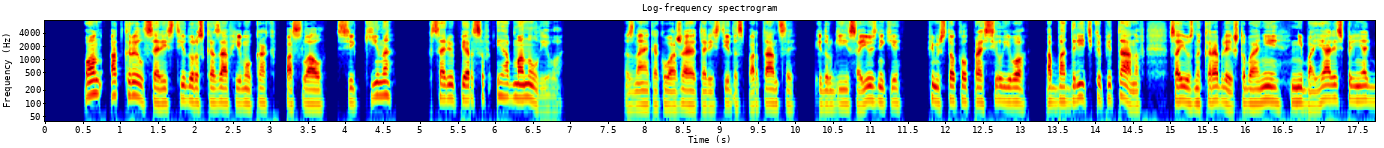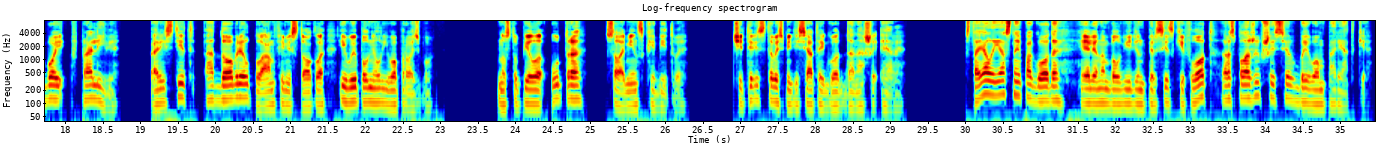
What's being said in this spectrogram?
Он открылся Аристиду, рассказав ему, как послал Сикина к царю персов и обманул его. Зная, как уважают Аристида спартанцы и другие союзники, Фемистокл просил его ободрить капитанов союзных кораблей, чтобы они не боялись принять бой в проливе. Аристид одобрил план Фемистокла и выполнил его просьбу. Наступило утро Соломинской битвы. 480 год до нашей эры. Стояла ясная погода, Эллином был виден персидский флот, расположившийся в боевом порядке.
